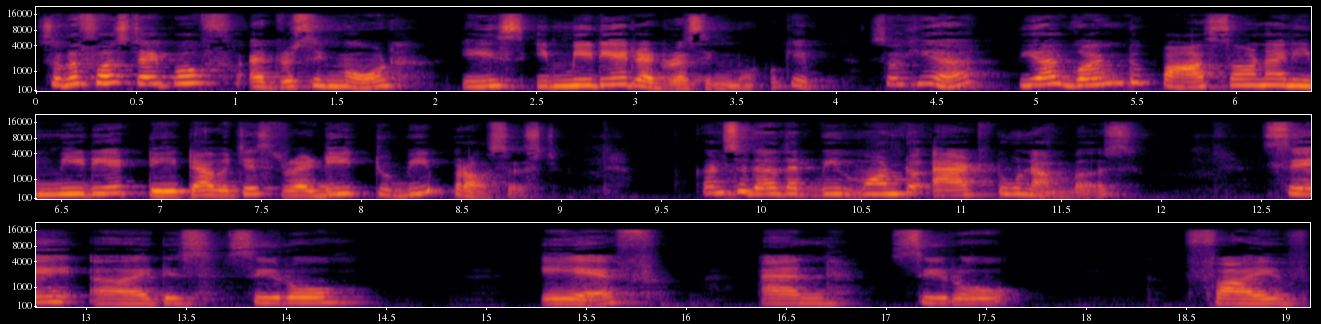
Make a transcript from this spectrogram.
So the first type of addressing mode is immediate addressing mode. Okay so here we are going to pass on an immediate data which is ready to be processed. Consider that we want to add two numbers. Say uh, it is 0 AF and 0 5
